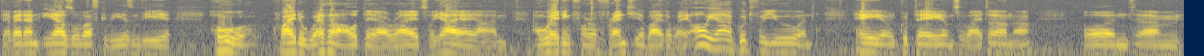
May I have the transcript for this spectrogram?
Da wäre dann eher sowas gewesen wie, oh, quite a weather out there, right? So, ja, ja, ja, I'm, I'm waiting for a friend here, by the way. Oh ja, good for you and hey, good day und so weiter. Ne? Und ähm,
